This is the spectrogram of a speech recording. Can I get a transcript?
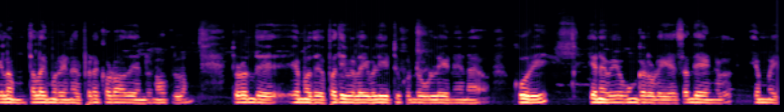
இளம் தலைமுறையினர் பெறக்கூடாது என்ற நோக்கிலும் தொடர்ந்து எமது பதிவுகளை வெளியிட்டு கொண்டு உள்ளேன் என கூறி எனவே உங்களுடைய சந்தேகங்கள் எம்மை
